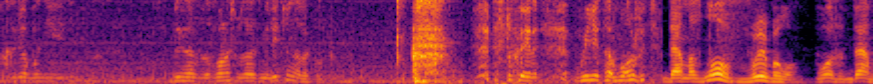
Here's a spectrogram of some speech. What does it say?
Хребані ілюмінати. Блін, головне, щоб зараз міліцію не викликав. Слухай, мої там можуть. Дема знов вибило. Боже, Дем.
